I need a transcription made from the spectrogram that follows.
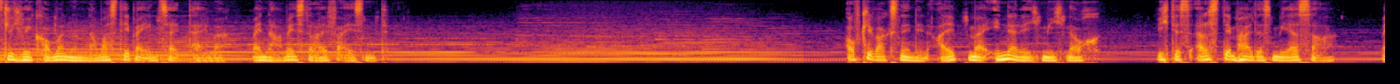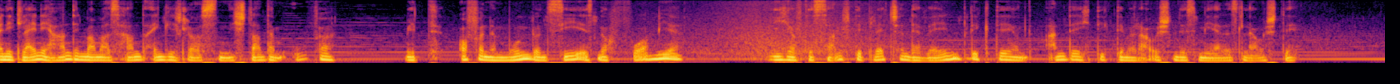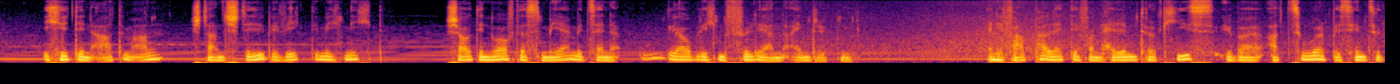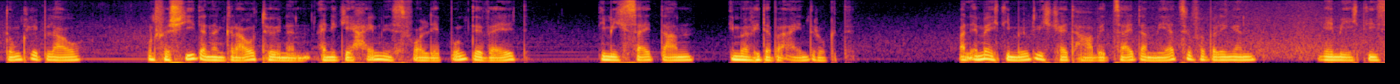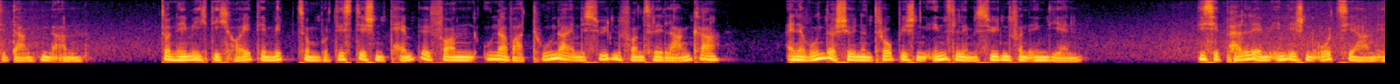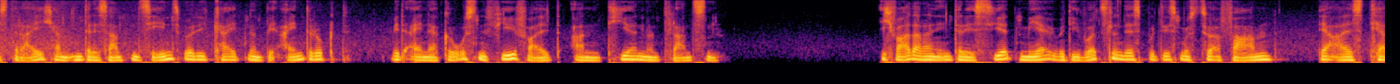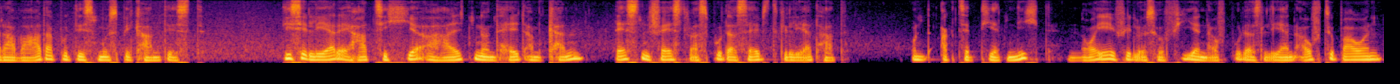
Herzlich willkommen und Namaste bei Inside Timer. Mein Name ist Ralf Eisend. Aufgewachsen in den Alpen erinnere ich mich noch, wie ich das erste Mal das Meer sah. Meine kleine Hand in Mamas Hand eingeschlossen. Ich stand am Ufer mit offenem Mund und sehe es noch vor mir, wie ich auf das sanfte Plätschern der Wellen blickte und andächtig dem Rauschen des Meeres lauschte. Ich hielt den Atem an, stand still, bewegte mich nicht, schaute nur auf das Meer mit seiner unglaublichen Fülle an Eindrücken. Eine Farbpalette von hellem Türkis über Azur bis hin zu dunkelblau und verschiedenen Grautönen, eine geheimnisvolle, bunte Welt, die mich seit dann immer wieder beeindruckt. Wann immer ich die Möglichkeit habe, Zeit am Meer zu verbringen, nehme ich diese dankend an. So nehme ich dich heute mit zum buddhistischen Tempel von Unavatuna im Süden von Sri Lanka, einer wunderschönen tropischen Insel im Süden von Indien. Diese Perle im Indischen Ozean ist reich an interessanten Sehenswürdigkeiten und beeindruckt mit einer großen Vielfalt an Tieren und Pflanzen. Ich war daran interessiert, mehr über die Wurzeln des Buddhismus zu erfahren, der als Theravada-Buddhismus bekannt ist. Diese Lehre hat sich hier erhalten und hält am Kern dessen fest, was Buddha selbst gelehrt hat und akzeptiert nicht, neue Philosophien auf Buddhas Lehren aufzubauen,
